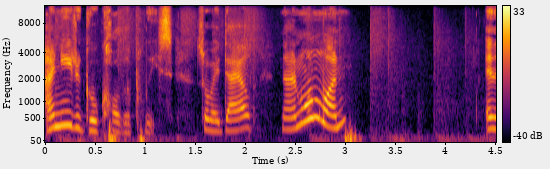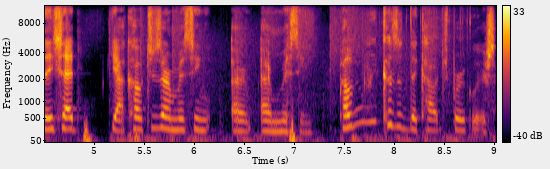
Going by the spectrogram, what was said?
I need to go call the police. So I dialed 911, and they said, yeah, couches are missing, are, are missing. Probably because of the couch burglars.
